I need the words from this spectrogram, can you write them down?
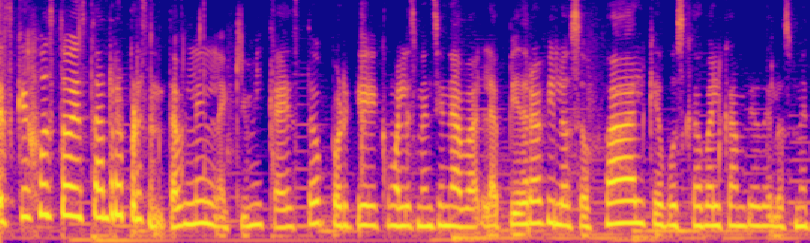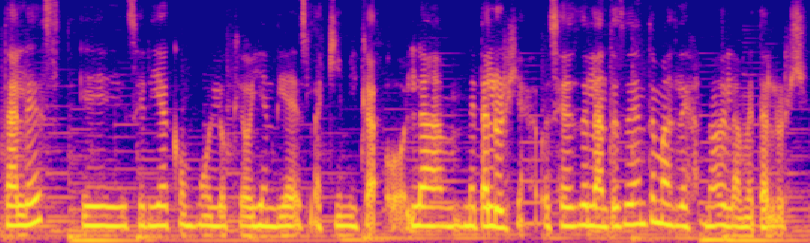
es que justo es tan representable en la química esto, porque como les mencionaba, la piedra filosofal que buscaba el cambio de los metales eh, sería como lo que hoy en día es la química o la metalurgia, o sea, es el antecedente más lejano de la metalurgia.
